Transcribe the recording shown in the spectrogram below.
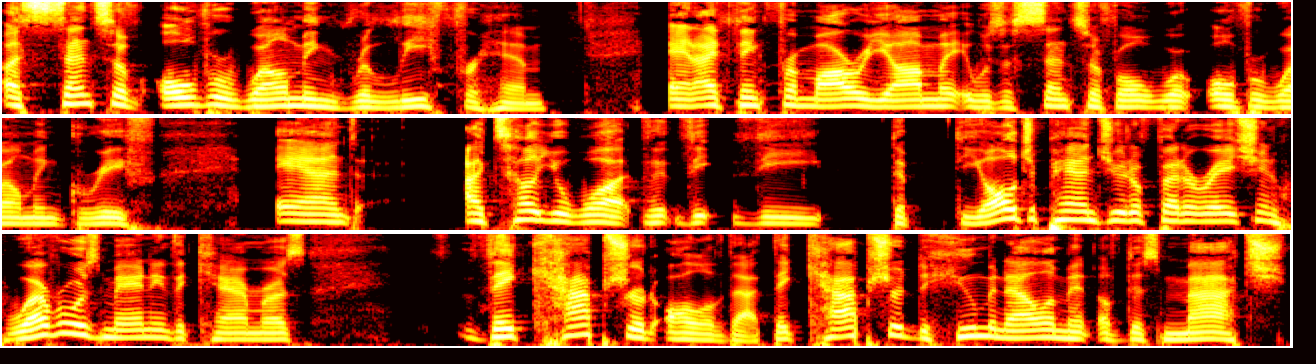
a sense of overwhelming relief for him. And I think for Maruyama, it was a sense of over, overwhelming grief. And I tell you what, the, the, the, the, the All Japan Judo Federation, whoever was manning the cameras, they captured all of that. They captured the human element of this match.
